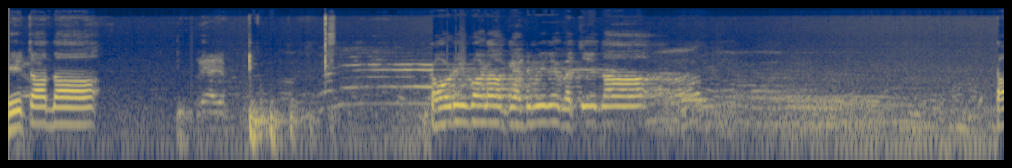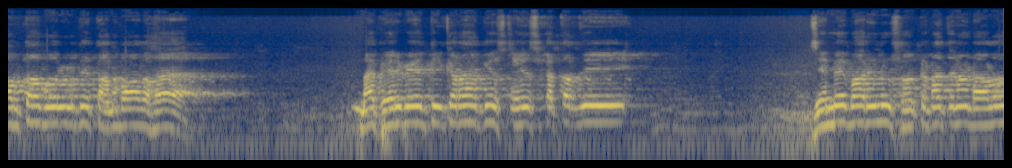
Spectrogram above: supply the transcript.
ਬੇਟਾ ਦਾ ਕੌੜੀਵਾੜਾ ਅਕੈਡਮੀ ਦੇ ਬੱਚੇ ਦਾ ਕਵਿਤਾ ਬੋਲਣ ਤੇ ਧੰਨਵਾਦ ਹੈ। ਮੈਂ ਫਿਰ ਬੇਨਤੀ ਕਰਾਂ ਕਿ ਸਟੇਜ ਸਕੱਤਰ ਦੀ ਜ਼ਿੰਮੇਵਾਰੀ ਨੂੰ ਸੰਕਟਾਂ 'ਚ ਨਾ ਡਾਲੋ।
